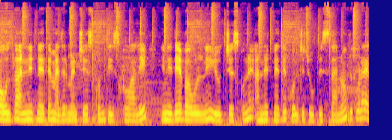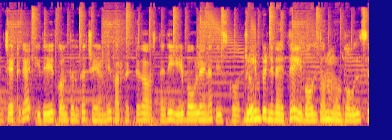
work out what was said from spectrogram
బౌల్తో అన్నిటిని అయితే మెజర్మెంట్ చేసుకుని తీసుకోవాలి. నేను ఇదే బౌల్ని యూజ్ చేసుకుని అన్నింటిని అయితే కొలిచి చూపిస్తాను. ఇది కూడా ఎగ్జాక్ట్గా ఇదే కొలతలతో చేయండి. పర్ఫెక్ట్గా వస్తుంది. ఏ బౌల్ అయినా తీసుకోవచ్చు. బియ్యం పిండిని అయితే ఈ బౌల్తో మూడు బౌల్స్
